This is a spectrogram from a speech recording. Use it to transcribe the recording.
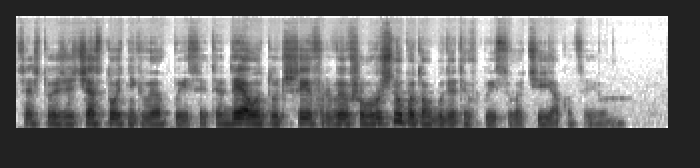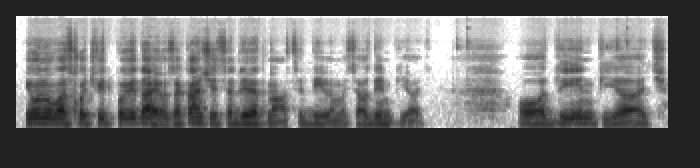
Це ж той же частотник ви описуєте. Де отут шифр? Ви що вручну потім будете вписувати, чи як оце воно? І воно у вас хоч відповідає, закінчується 19. Дивимося, 1,5. 1,5.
